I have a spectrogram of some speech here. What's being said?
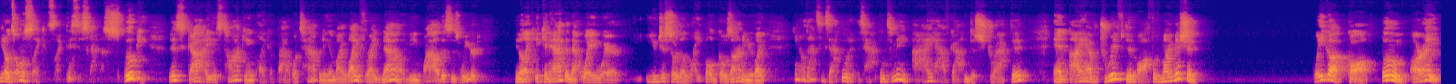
you know, it's almost like it's like this is kind of spooky this guy is talking like about what's happening in my life right now. I mean, wow, this is weird. You know, like it can happen that way where you just sort of the light bulb goes on and you're like, you know, that's exactly what has happened to me. I have gotten distracted and I have drifted off of my mission. Wake up call. Boom. All right.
